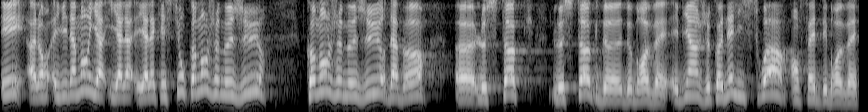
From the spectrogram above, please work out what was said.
Et alors évidemment, il y, a, la, question comment je mesure, comment je mesure d'abord le stock, le stock de, de, brevets? Eh bien, je connais l'histoire en fait des brevets.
